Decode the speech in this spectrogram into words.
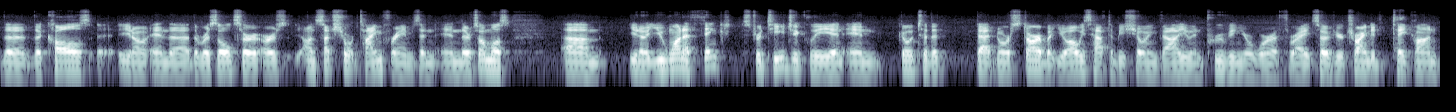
the the calls you know and the the results are, are on such short time frames and and there's almost um, you know you want to think strategically and and go to the that north star but you always have to be showing value and proving your worth right? So if you're trying to take on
